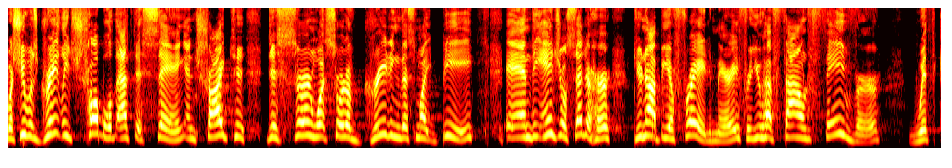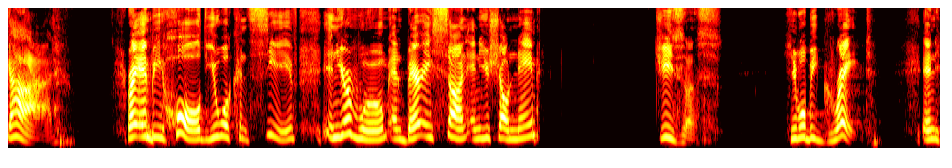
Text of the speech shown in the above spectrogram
But she was greatly troubled at this saying and tried to discern what sort of greeting this might be. And the angel said to her, Do not be afraid, Mary, for you have found favor with God. Right? And behold, you will conceive in your womb and bear a son, and you shall name Jesus. He will be great, and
